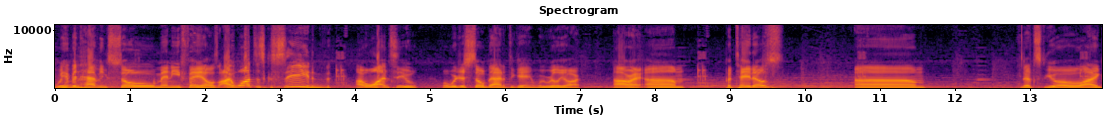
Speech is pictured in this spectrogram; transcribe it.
We've been having so many fails. I want to succeed! I want to. Well, we're just so bad at the game. We really are. Alright, um... Potatoes. Um... Let's go, like,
